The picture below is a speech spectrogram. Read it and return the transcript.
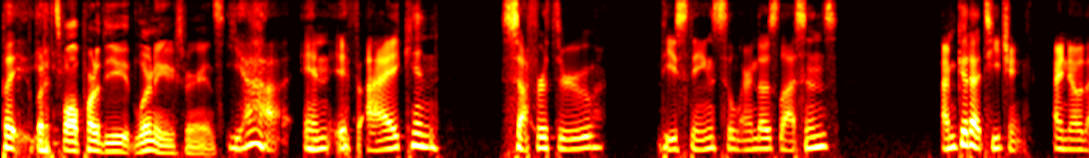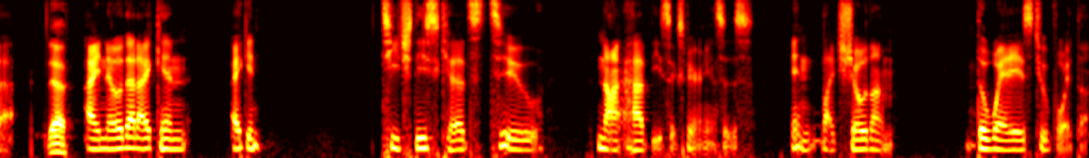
But But it's all part of the learning experience. yeah, and if I can suffer through these things to learn those lessons, I'm good at teaching. I know that. Yeah. I know that I can I can teach these kids to not have these experiences and like show them the ways to avoid them.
